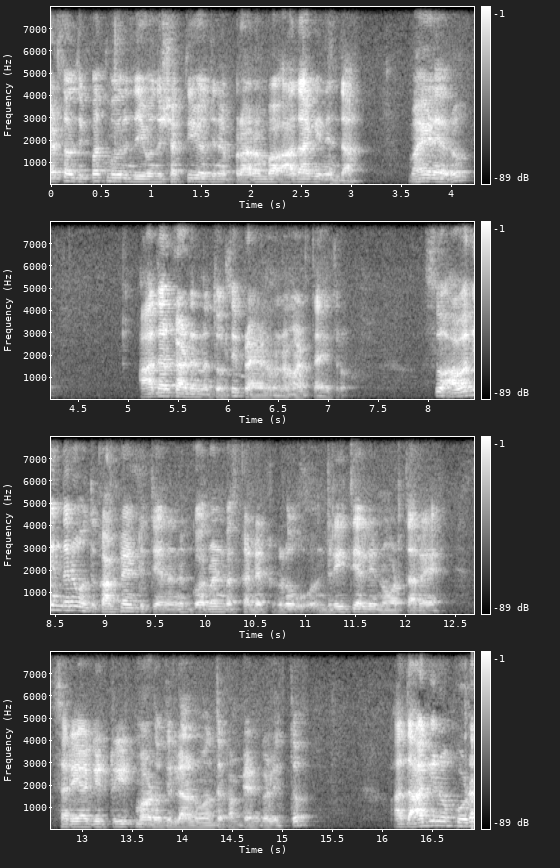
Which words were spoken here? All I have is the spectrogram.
ಎರಡು ಸಾವಿರದ ಇಪ್ಪತ್ತ್ಮೂರರಿಂದ ಈ ಒಂದು ಶಕ್ತಿ ಯೋಜನೆ ಪ್ರಾರಂಭ ಆದಾಗಿನಿಂದ ಮಹಿಳೆಯರು ಆಧಾರ್ ಕಾರ್ಡನ್ನು ತೋರಿಸಿ ಪ್ರಯಾಣವನ್ನು ಮಾಡ್ತಾಯಿದ್ರು ಸೊ ಆವಾಗಿಂದನೇ ಒಂದು ಕಂಪ್ಲೇಂಟ್ ಇತ್ತು. ಏನಂದರೆ ಗೌರ್ಮೆಂಟ್ ಬಸ್ ಕಂಡಕ್ಟರ್ಗಳು ಒಂದು ರೀತಿಯಲ್ಲಿ ನೋಡ್ತಾರೆ. ಸರಿಯಾಗಿ ಟ್ರೀಟ್ ಮಾಡೋದಿಲ್ಲ ಅನ್ನುವಂಥ ಕಂಪ್ಲೇಂಟ್ಗಳಿತ್ತು ಅದಾಗಿನೂ ಕೂಡ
